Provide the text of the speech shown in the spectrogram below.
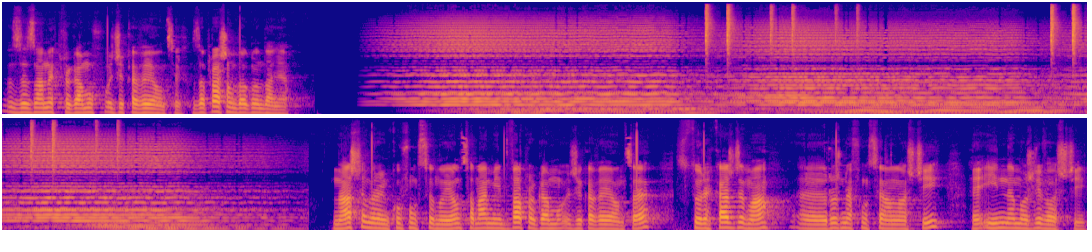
ze znanych programów uciekawiających. Zapraszam do oglądania. Naszym rynku funkcjonują co najmniej dwa programy uciekawiające, z których każdy ma e, różne funkcjonalności e, i inne możliwości.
